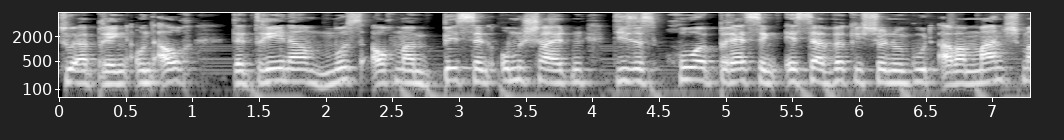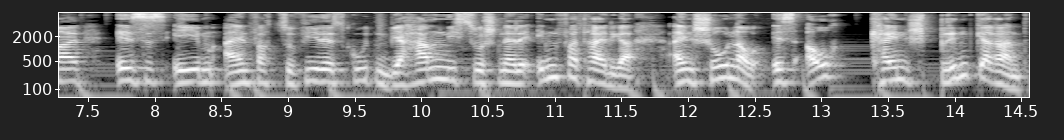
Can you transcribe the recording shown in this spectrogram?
zu erbringen und auch der Trainer muss auch mal ein bisschen umschalten. Dieses hohe Pressing ist ja wirklich schön und gut, aber manchmal ist es eben einfach zu viel des Guten. Wir haben nicht so schnelle Innenverteidiger. Ein Schonau ist auch kein Sprintgarant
